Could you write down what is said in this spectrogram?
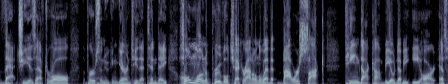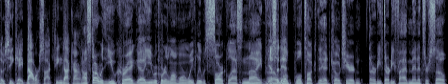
that. She is, after all, the person who can guarantee that 10 day home loan approval. Check her out on the web at bowersockteam.com. B O W E R S O C K. Bowersockteam.com. I'll start with you, Craig. Uh, you recorded Longhorn Weekly with Sark last night. Yes, uh, I did. We'll, we'll talk to the head coach here in 30, 35 minutes or so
